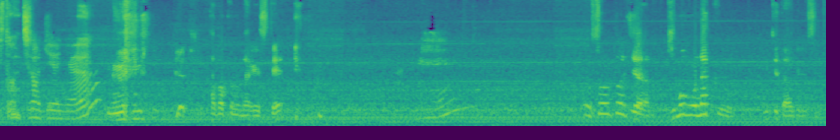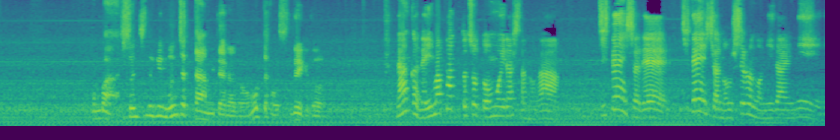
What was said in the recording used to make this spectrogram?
人んちの牛乳？タバコの投げ捨て。えでもその当時は疑問もなく見てたわけですよ。まあ、人んちの牛乳飲んじゃったみたいなのは思ったかもしれないけど、なんかね今パッとちょっと思い出したのが自転車で自転車の後ろの荷台に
